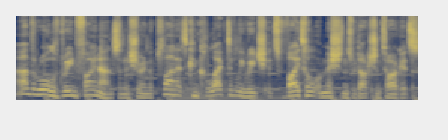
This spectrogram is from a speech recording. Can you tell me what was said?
and the role of green finance in ensuring the planet can collectively reach its vital emissions reduction targets.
